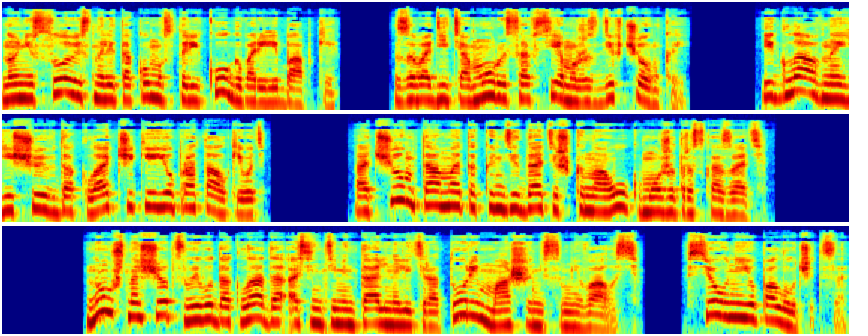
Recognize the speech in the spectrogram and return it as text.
Но не совестно ли такому старику, говорили бабки, заводить амуры совсем уже с девчонкой? И главное, еще и в докладчике ее проталкивать. О чем там эта кандидатишка наук может рассказать? Ну уж насчет своего доклада о сентиментальной литературе Маша не сомневалась. Все у нее получится.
